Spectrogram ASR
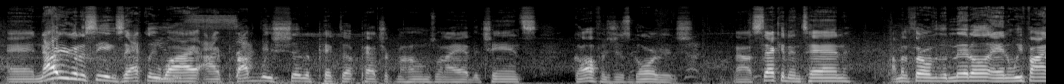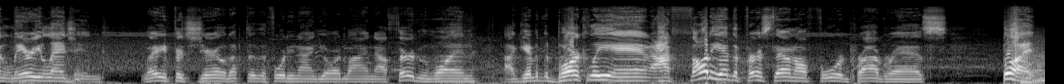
And now you're going to see exactly why I probably should have picked up Patrick Mahomes when I had the chance. Goff is just garbage. Now, second and 10, I'm going to throw over the middle, and we find Larry Legend. Larry Fitzgerald up to the 49-yard line. Now, third and one. I give it to Barkley, and I thought he had the first down off forward progress, but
